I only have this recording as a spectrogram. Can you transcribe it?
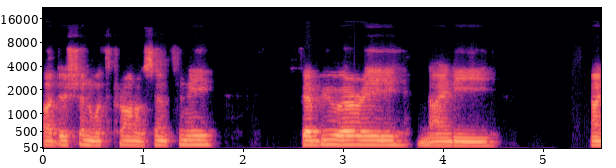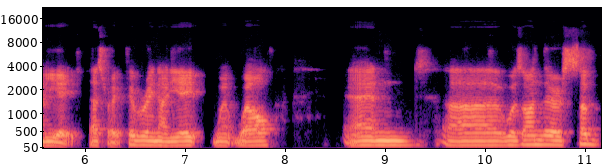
audition with Toronto Symphony, February 90, 98. That's right. February 98 went well and uh, was on their sub,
